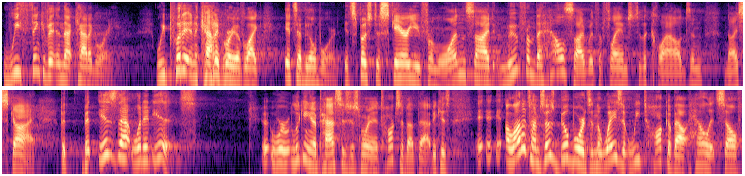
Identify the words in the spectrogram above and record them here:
we think of it in that category. We put it in a category of like, it's a billboard. It's supposed to scare you from one side, move from the hell side with the flames to the clouds and nice sky. But, but is that what it is? We're looking at a passage this morning that talks about that because it, it, a lot of times those billboards and the ways that we talk about hell itself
